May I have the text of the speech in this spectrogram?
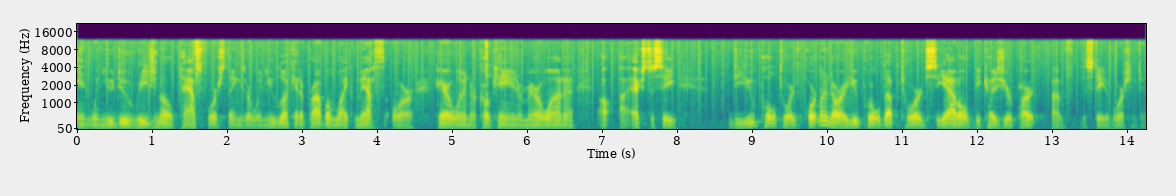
in, when you do regional task force things, or when you look at a problem like meth or heroin or cocaine or marijuana, uh, uh, ecstasy, do you pull towards Portland or are you pulled up towards Seattle because you're part of the state of Washington?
